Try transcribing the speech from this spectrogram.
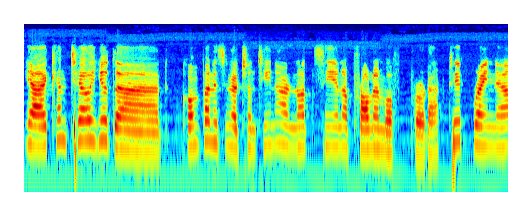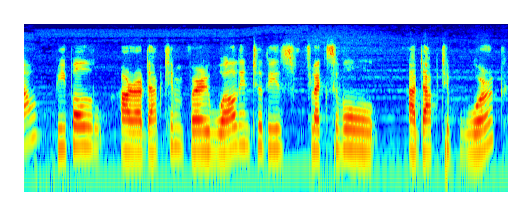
Yeah, I can tell you that companies in Argentina are not seeing a problem of productive right now. People are adapting very well into this flexible adaptive work.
